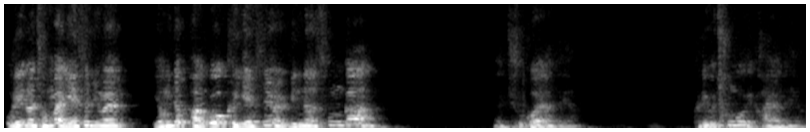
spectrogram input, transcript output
우리는 정말 예수님을 영접하고 그 예수님을 믿는 순간 죽어야 돼요. 그리고 천국에 가야 돼요.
